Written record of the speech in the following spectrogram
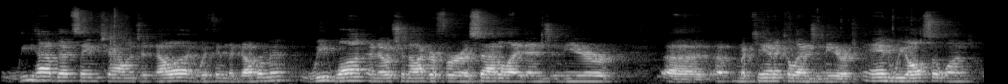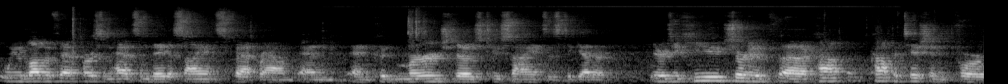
We have that same challenge at NOAA and within the government. We want an oceanographer, a satellite engineer, uh, a mechanical engineer, and we also want, we would love if that person had some data science background and, and could merge those two sciences together. There's a huge sort of uh, comp- competition for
